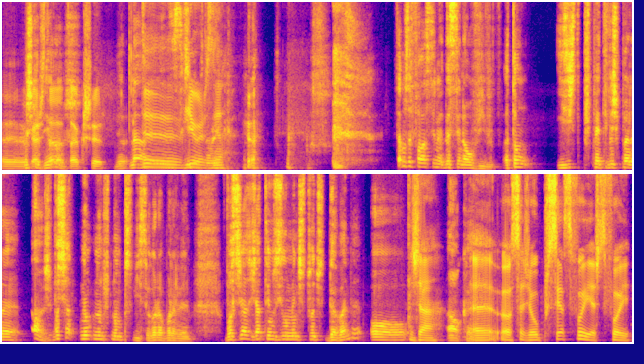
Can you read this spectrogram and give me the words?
Eh, o gajo está, está a crescer. Não, de viewers, yeah. Estamos a falar da cena, da cena ao vivo. Então, existem perspectivas para. Ah, você já não, não, não percebi isso, agora baralhei Você já, já tem os elementos todos da banda? Ou. Já. Ah, ok. Uh, ou seja, o processo foi este: foi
